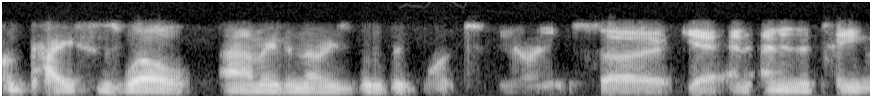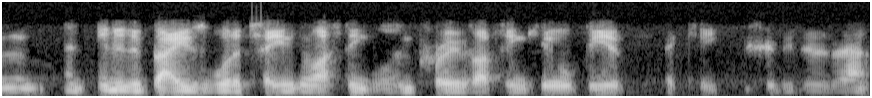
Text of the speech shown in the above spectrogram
good pace as well, um, even though he's a little bit more experienced. So yeah, and, and in a team, and in a Bayswater team who I think will improve, I think he'll be a, a key contributor to that.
